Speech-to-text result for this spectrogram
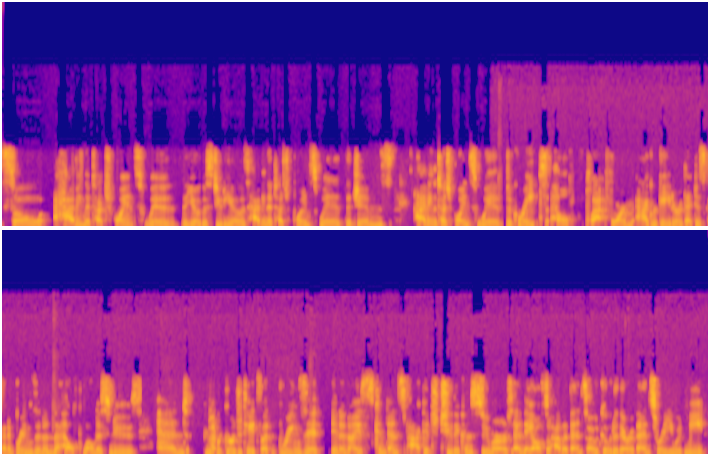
So having the touch points with the yoga studios, having the touch points with the gyms, having the touch points with the great health platform aggregator that just kind of brings in the health wellness news and not regurgitates, but brings it in a nice condensed package to the consumers. And they also have events. So I would go to their events where you would meet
